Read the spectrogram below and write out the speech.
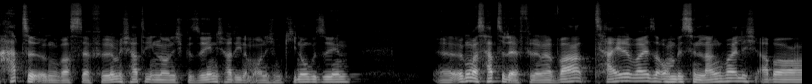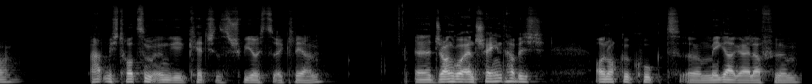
Hatte irgendwas der Film. Ich hatte ihn noch nicht gesehen. Ich hatte ihn auch nicht im Kino gesehen. Äh, irgendwas hatte der Film. Er war teilweise auch ein bisschen langweilig, aber hat mich trotzdem irgendwie gecatcht. Das ist schwierig zu erklären. Äh, Django Unchained habe ich auch noch geguckt. Äh, mega geiler Film.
